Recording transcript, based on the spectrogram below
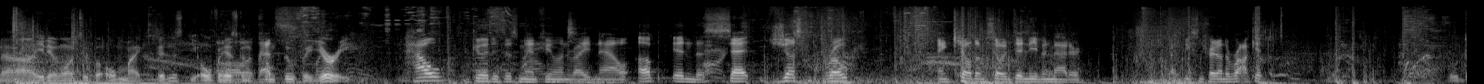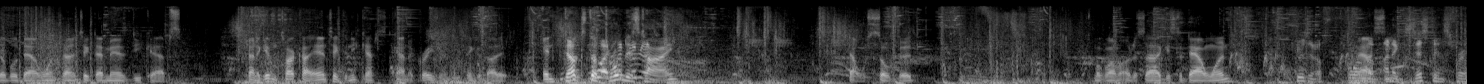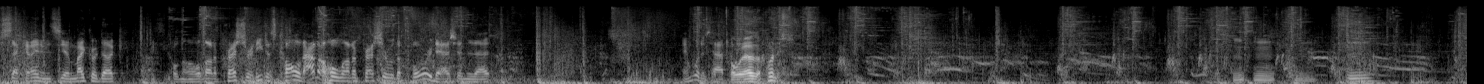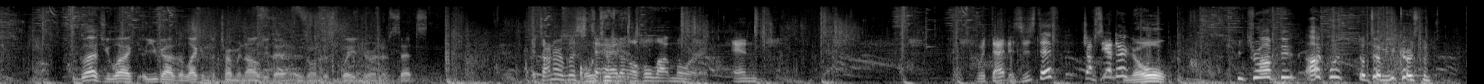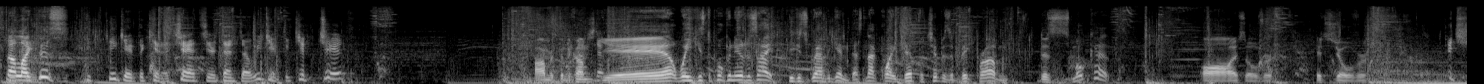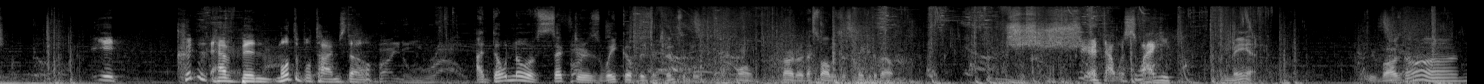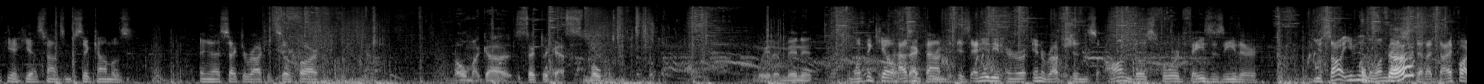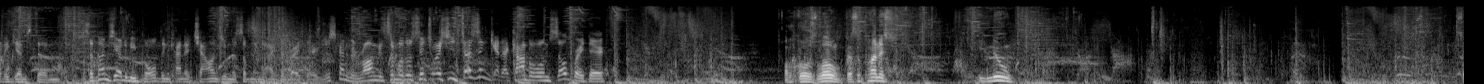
Nah, he didn't want to. But oh my goodness, the overhead's Oh, gonna come through for Yuri. How good is this man feeling right now? Up in the set, just broke and killed him, so it didn't even matter. Got a decent trade on the rocket. Double down one, trying to take that man's decaps. Trying to give him Tarkai and take the kneecaps is kind of crazy when you think about it. And ducks the throw this time. That was so good. Smoke on the other side gets the down one. He was in a form Yeah, of see- unexistence for a second. I didn't even see a micro duck. He's holding a whole lot of pressure, and he just called out a whole lot of pressure with a forward dash into that. And what is happening? Oh, that was a punish. I'm glad you like you guys are liking the terminology that is on display during the sets. It's on our list Oh, to dude. add a whole lot more. And with that, is this death? Drops the under? No, he dropped it. Aqua, don't tell me you cursed him. Not like this. He gave the kid a chance here, Tento. We gave the kid a chance. Armor's gonna come. Yeah. Wait, he gets to poke on the other side. He gets grabbed again. That's not quite death, but Chip is a big problem. Does Smoke Cat? Oh, it's over. It's over. It, it couldn't have been multiple times, though. I don't know if Sector's wake up is invincible. Oh, Carter, that's what I was just thinking about. Shit, that was swaggy. Man. Three bars gone. Yeah, he has found some sick combos in that sector rocket so far. Oh my god, Sector got smoked. Wait a minute. One thing Cale hasn't Factory. found is any of the inter- interruptions on those forward phases either. You saw even in the one What's match that I, I fought against him, sometimes you got to be bold and kind of challenge him with something active right there. He's just kind of been wrong in some of those situations. Doesn't get a combo himself right there. Oh, goes low. That's a punish. He knew.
